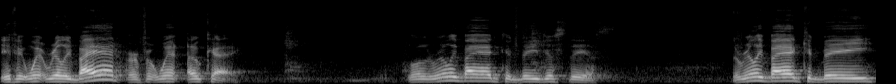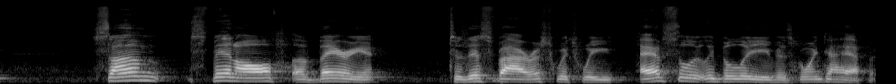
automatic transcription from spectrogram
if it went really bad or if it went okay. Well, the really bad could be just this. The really bad could be some spin-off of variant to this virus, which we absolutely believe is going to happen.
